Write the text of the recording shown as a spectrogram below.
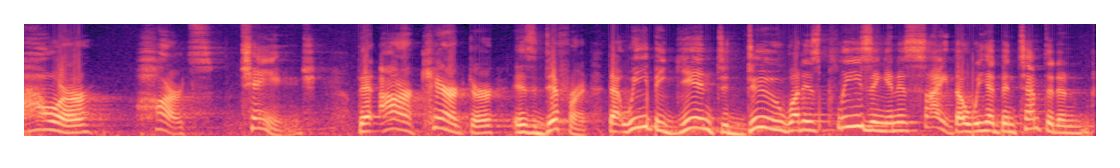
our hearts change? That our character is different, that we begin to do what is pleasing in His sight, though we had been tempted and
